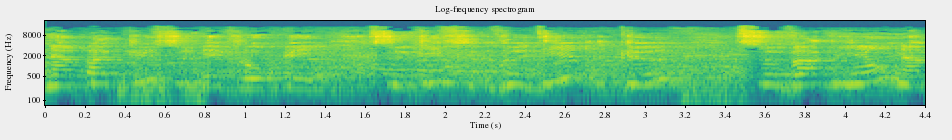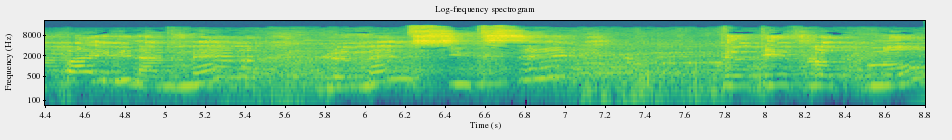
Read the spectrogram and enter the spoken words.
n'a pas pu se développer. Ce qui veut dire que ce variant n'a pas eu le même succès de développement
